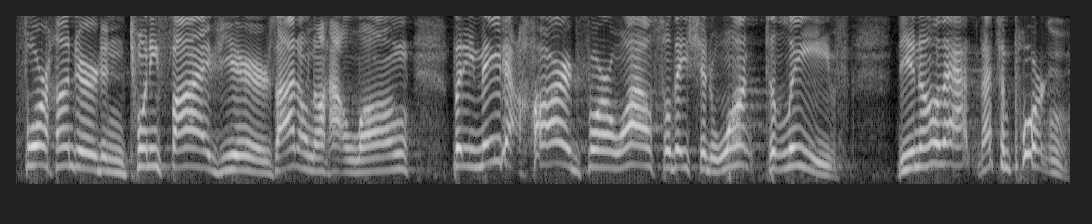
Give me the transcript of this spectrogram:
425 years. I don't know how long. But he made it hard for a while so they should want to leave. Do you know that? That's important.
